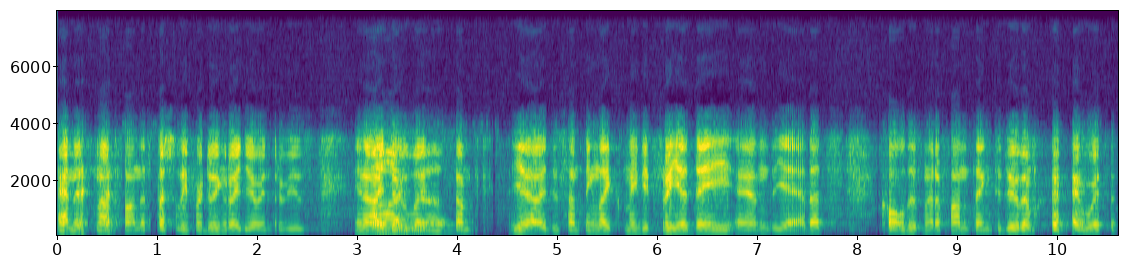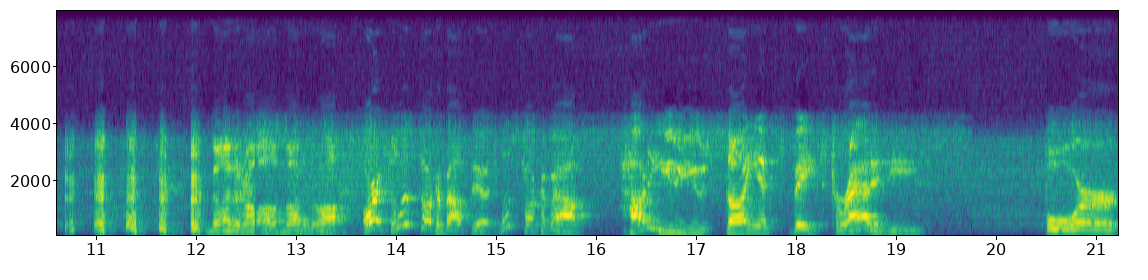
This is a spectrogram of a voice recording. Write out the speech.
and it's not fun, especially for doing radio interviews. You know, oh, I do like some, yeah, I do something like maybe three a day, and yeah, that's cold is not a fun thing to do them with. not at all, not at all. All right, so let's talk about this. Let's talk about how do you use science-based strategies for,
